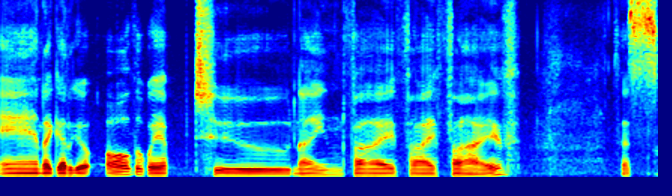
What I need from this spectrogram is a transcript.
And I got to go all the way up to 9555 that's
